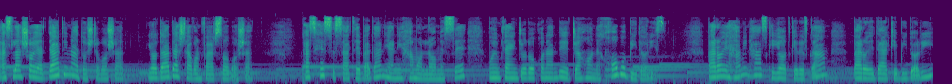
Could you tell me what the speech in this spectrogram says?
اصلا شاید دردی نداشته باشد یا دردش توان فرسا باشد. پس حس سطح بدن یعنی همان لامسه مهمترین جدا کننده جهان خواب و بیداری است. برای همین هست که یاد گرفتم برای درک بیداری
